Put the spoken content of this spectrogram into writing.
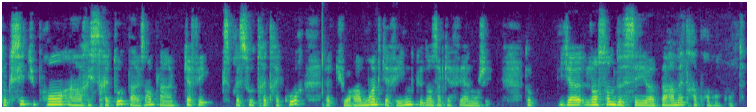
Donc si tu prends un ristretto par exemple, un café expresso très très court, là tu auras moins de caféine que dans un café allongé. Donc il y a l'ensemble de ces euh, paramètres à prendre en compte.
